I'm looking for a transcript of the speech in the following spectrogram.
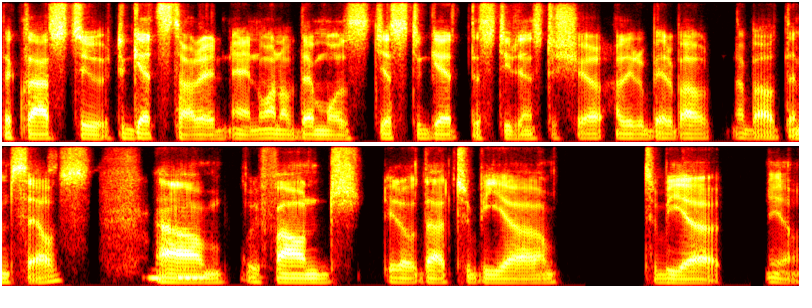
the class to to get started. And one of them was just to get the students to share a little bit about about themselves. Mm-hmm. Um, we found, you know, that to be a to be a you know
